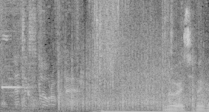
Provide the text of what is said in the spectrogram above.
Let's explore over there. No worries, I think I...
